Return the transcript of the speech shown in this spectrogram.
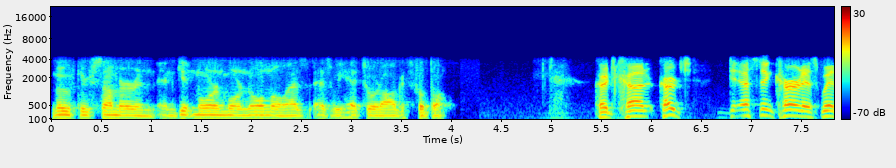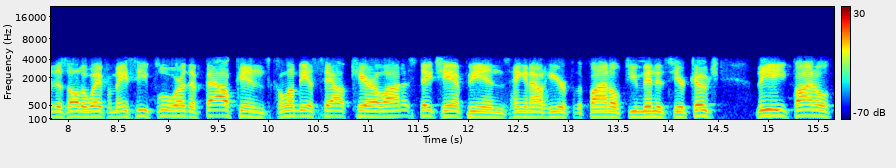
move through summer and, and get more and more normal as as we head toward August football. Coach Coach Dustin Curtis with us all the way from AC Flora, the Falcons, Columbia, South Carolina, state champions, hanging out here for the final few minutes here, Coach. The final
